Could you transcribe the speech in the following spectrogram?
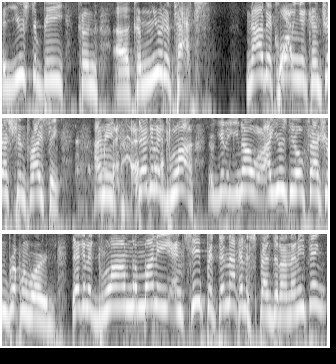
It used to be con, uh, commuter tax. Now they're calling it congestion pricing. I mean, they're going to glom. You know, I use the old-fashioned Brooklyn word. They're going to glom the money and keep it. They're not going to spend it on anything.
